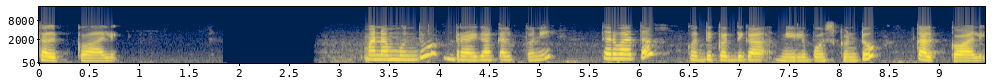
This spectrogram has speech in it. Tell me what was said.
కలుపుకోవాలి. మనం ముందు డ్రైగా కలుపుకొని తర్వాత కొద్ది కొద్దిగా నీళ్ళు పోసుకుంటూ కలుపుకోవాలి.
